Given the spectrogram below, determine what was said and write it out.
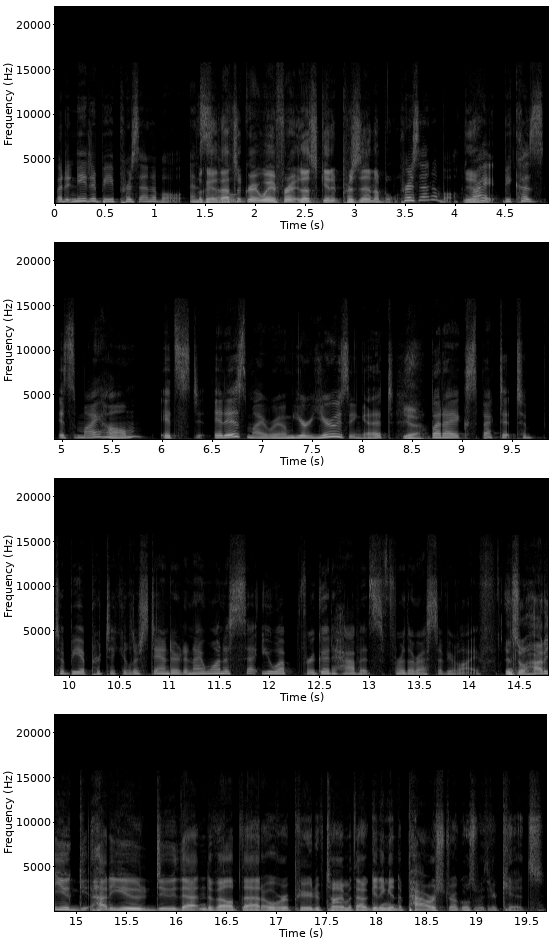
but it needed to be presentable. And Okay, so that's a great way for it. Let's get it presentable. presentable. Yeah. Right. Because it's my home. It's it is my room. You're using it. Yeah. But I expect it to, to be a particular standard and I want to set you up for good habits for the rest of your life. And so, how do you how do you do that and develop that over a period of time without getting into power struggles with your kids?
